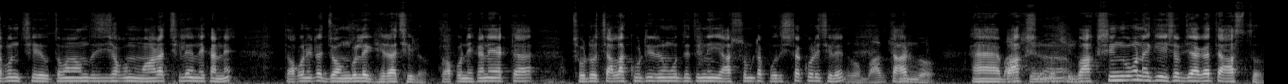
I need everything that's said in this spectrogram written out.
যখন ছিল উত্তমানন্দজি যখন মহারাজ ছিলেন এখানে, তখন এটা জঙ্গলে ঘেরা ছিল। তখন এখানে একটা ছোট চালা কুটিরের মধ্যে তিনি এই আশ্রমটা প্রতিষ্ঠা করেছিলেন। তার হ্যাঁ। বাঘসিংহ নাকি এইসব জায়গাতে আসতো।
